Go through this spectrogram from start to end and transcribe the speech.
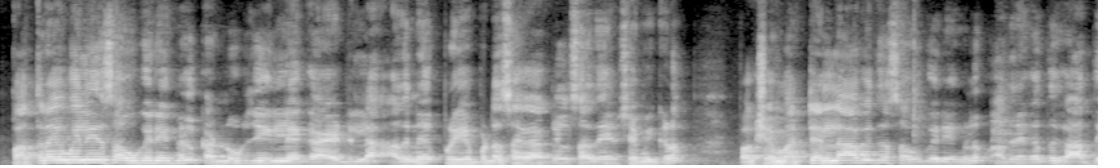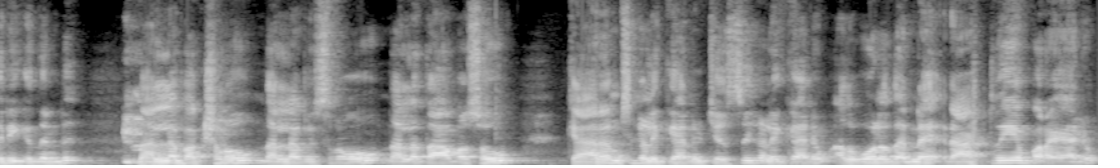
അപ്പം അത്രയും വലിയ സൗകര്യങ്ങൾ കണ്ണൂർ ജയിലിലേക്ക് ആയിട്ടില്ല. അതിന് പ്രിയപ്പെട്ട സഖാക്കൾ സദയം ക്ഷമിക്കണം. പക്ഷേ മറ്റെല്ലാവിധ സൗകര്യങ്ങളും അതിനകത്ത് കാത്തിരിക്കുന്നുണ്ട്. നല്ല ഭക്ഷണവും നല്ല വിശ്രമവും നല്ല താമസവും ക്യാരംസ് കളിക്കാനും ചെസ്സ് കളിക്കാനും അതുപോലെ തന്നെ രാഷ്ട്രീയം പറയാനും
